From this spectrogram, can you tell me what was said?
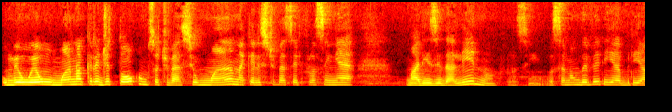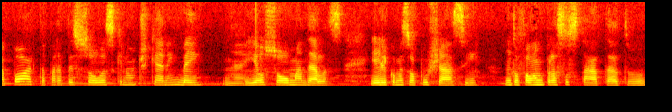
o meu eu humano acreditou como se eu tivesse humana, que ele estivesse. Ele falou assim: é, Marise Dalino, falou assim: você não deveria abrir a porta para pessoas que não te querem bem, né? E eu sou uma delas. E ele começou a puxar assim. Não tô falando para assustar, tá? Tô...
